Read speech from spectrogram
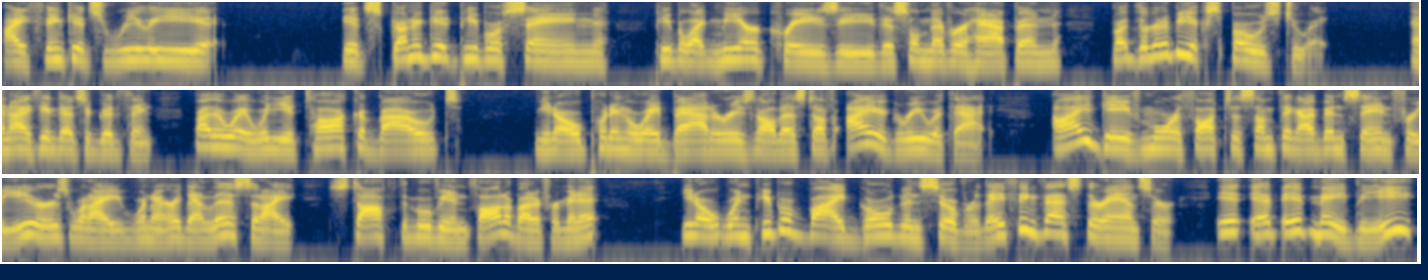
I think it's really, it's to get people saying, people like me are crazy. This will never happen, but they're to be exposed to it. And I think that's a good thing. By the way, when you talk about, you know, putting away batteries and all that stuff, I agree with that. I gave more thought to something I've been saying for years when I when I heard that list and I stopped the movie and thought about it for a minute. You know, when people buy gold and silver, they think that's their answer. It, it it may be.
